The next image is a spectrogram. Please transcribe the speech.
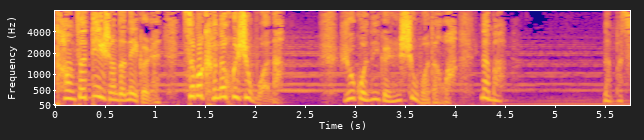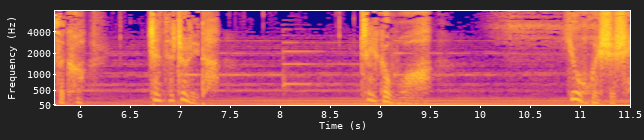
躺在地上的那个人怎么可能会是我呢？如果那个人是我的话，那么，那么此刻站在这里的这个我，又会是谁？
